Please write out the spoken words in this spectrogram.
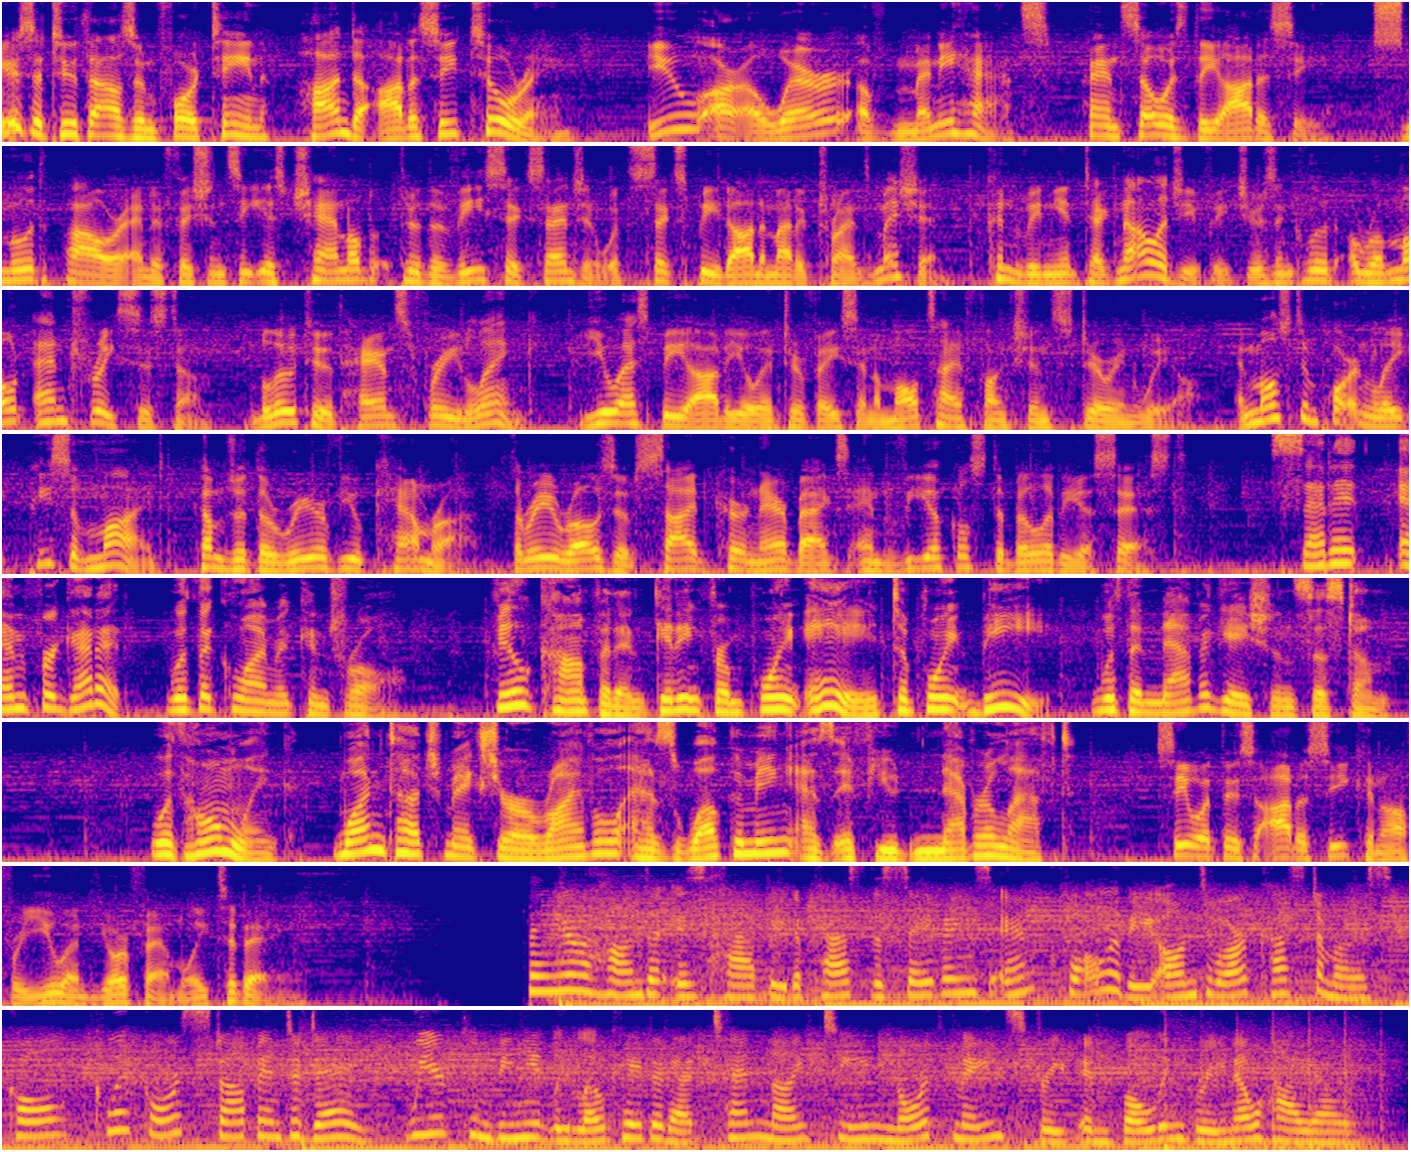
Here's a 2014 Honda Odyssey Touring. You are a wearer of many hats, and so is the Odyssey. Smooth power and efficiency is channeled through the V6 engine with 6-speed automatic transmission. Convenient technology features include a remote entry system, Bluetooth hands-free link, USB audio interface, and a multi-function steering wheel. And most importantly, peace of mind comes with a rear view camera, three rows of side curtain airbags, and vehicle stability assist. Set it and forget it with the climate control. Feel confident getting from point A to point B with the navigation system. With HomeLink, one touch makes your arrival as welcoming as if you'd never left. See what this Odyssey can offer you and your family today. Thayer Honda is happy to pass the savings and quality on to our customers. Call, click, or stop in today. We are conveniently located at 1019 North Main Street in Bowling Green, Ohio.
